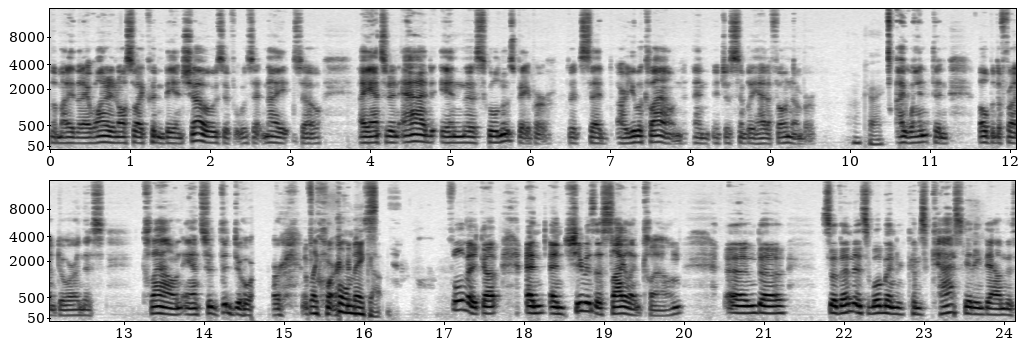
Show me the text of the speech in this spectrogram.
the money that I wanted. And also, I couldn't be in shows if it was at night. So I answered an ad in the school newspaper that said, Are you a clown? And it just simply had a phone number. Okay. I went and opened the front door, and this clown answered the door. like course. full makeup. full makeup, and and she was a silent clown, and uh, so then this woman comes cascading down the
